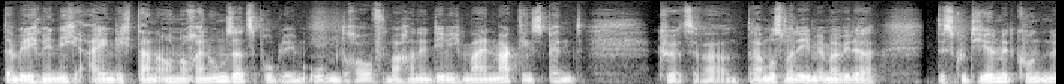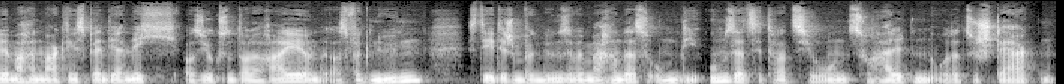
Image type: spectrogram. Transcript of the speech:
dann will ich mir nicht eigentlich dann auch noch ein Umsatzproblem obendrauf machen, indem ich meinen Marketing-Spend kürze war. Und da muss man eben immer wieder diskutieren mit Kunden. Wir machen Marketing Spend ja nicht aus Jux und Dollerei und aus Vergnügen, ästhetischem Vergnügen, sondern wir machen das, um die Umsatzsituation zu halten oder zu stärken.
